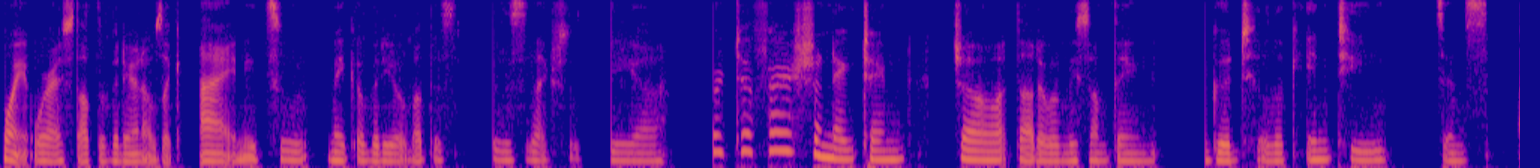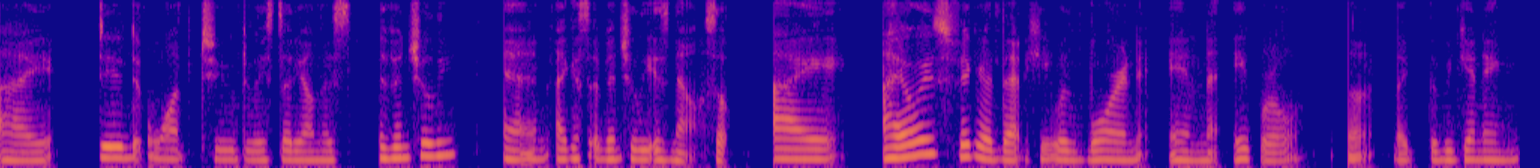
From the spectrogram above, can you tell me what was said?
point where I stopped the video and I was like, I need to make a video about this. This is actually the uh, pretty fascinating. So I thought it would be something good to look into since I did want to do a study on this eventually, and I guess eventually is now. So I I always figured that he was born in April, uh, like the beginning,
